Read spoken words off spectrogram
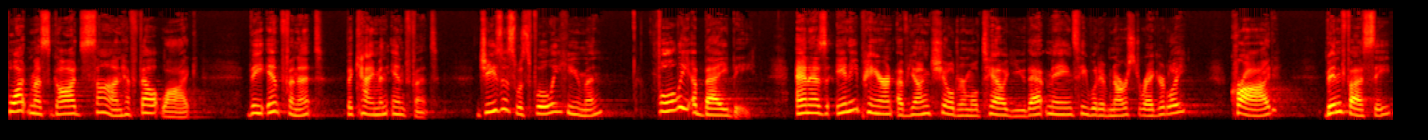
What must God's Son have felt like? The infinite became an infant. Jesus was fully human, fully a baby, and as any parent of young children will tell you, that means he would have nursed regularly, cried, been fussy,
